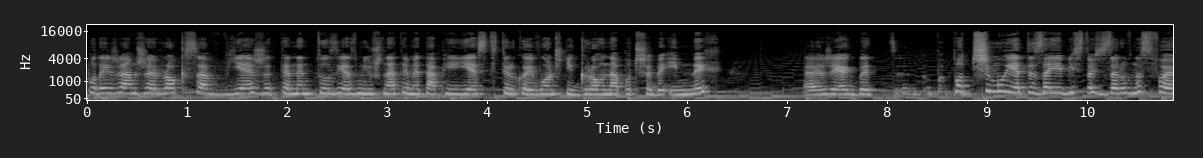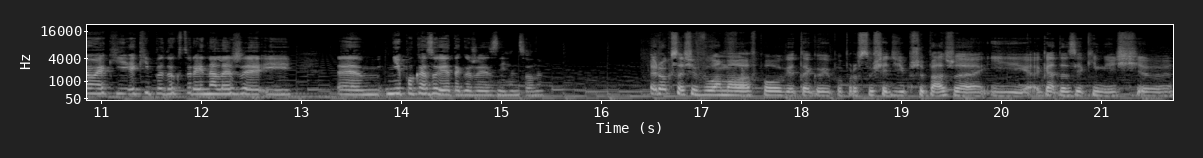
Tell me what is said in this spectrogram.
podejrzewam, że Roxa wie, że ten entuzjazm już na tym etapie jest tylko i wyłącznie grą na potrzeby innych. E, Że jakby podtrzymuje tę zajebistość zarówno swoją, jak i ekipy, do której należy i em, nie pokazuje tego, że jest zniechęcony. Roxa się wyłamała w połowie tego i po prostu siedzi przy barze i gada z jakimiś, e,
